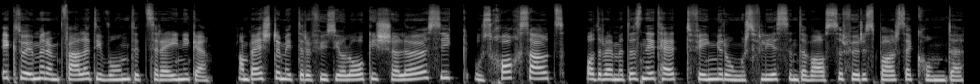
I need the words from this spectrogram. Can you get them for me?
Ich empfehle immer, die Wunde zu reinigen. Am besten mit einer physiologischen Lösung aus Kochsalz oder wenn man das nicht hat, Finger unter das fließende Wasser für ein paar Sekunden.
